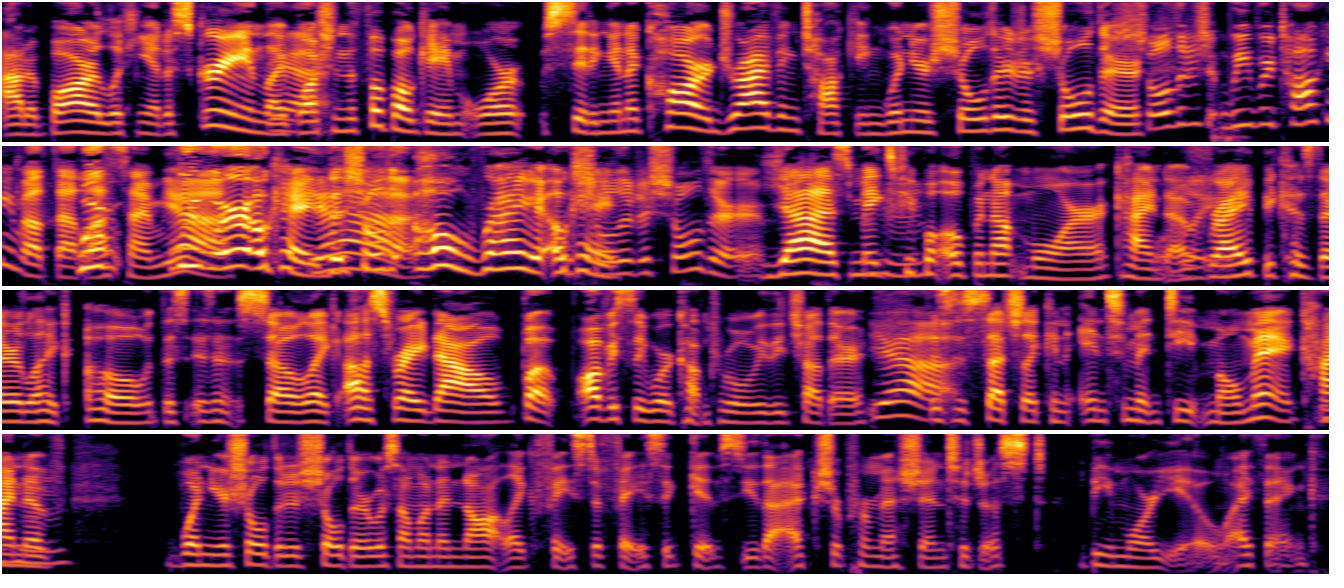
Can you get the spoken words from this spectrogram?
at a bar looking at a screen, like yeah. watching the football game, or sitting in a car driving, talking when you're shoulder to shoulder. Shoulder. To, we were talking about that we're, last time. Yeah, we were okay. Yeah. The shoulder. Oh, right. Okay. The shoulder to shoulder. Yes, makes mm-hmm. people open up more, kind totally. of right, because they're like, oh, this isn't so like us right now, but obviously we're comfortable with each other. Yeah, this is such like an intimate, deep moment. It kind mm-hmm. of when you're shoulder to shoulder with someone and not like face to face, it gives you that extra permission to just be more you, I think.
